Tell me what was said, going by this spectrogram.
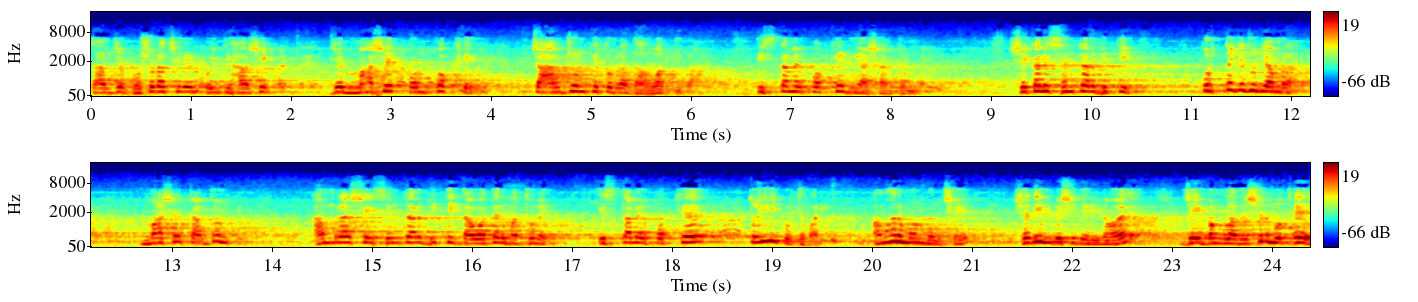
তার যে ঘোষণা ছিলেন ঐতিহাসিক, যে মাসে কমপক্ষে চারজনকে তোমরা দাওয়াত দিবা, ইসলামের পক্ষে নিয়ে আসার জন্য। সেখানে সেন্টার ভিত্তিক প্রত্যেকে যদি আমরা মাসে চারজনকে আমরা সেই সেন্টার ভিত্তিক দাওয়াতের মাধ্যমে ইসলামের পক্ষে তৈরি করতে পারি। আমার মন বলছে, সেদিন বেশি দেরি নয় যে বাংলাদেশের মধ্যে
